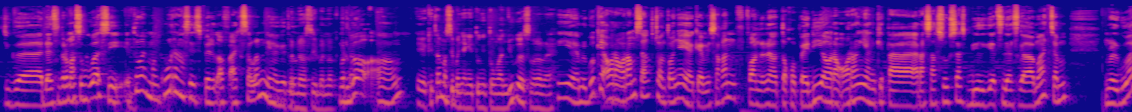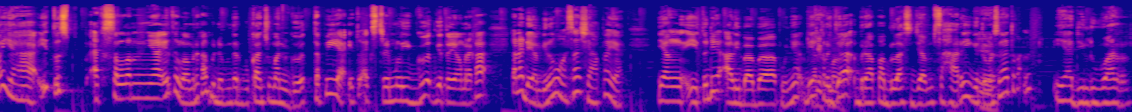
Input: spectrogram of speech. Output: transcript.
juga dan termasuk gua sih itu emang kurang sih spirit of excellence ya gitu. Bener sih bener. menurut gua eh, Ya kita masih banyak hitung-hitungan juga sebenarnya. Iya, menurut gue kayak orang-orang misalnya contohnya ya kayak misalkan foundernya Tokopedia, orang-orang yang kita rasa sukses Bill Gates dan segala macam. Menurut gue ya itu excellentnya itu loh mereka benar-benar bukan cuman good tapi ya itu extremely good gitu yang mereka kan ada yang bilang masa siapa ya yang itu dia Alibaba punya dia Jack kerja berapa belas jam sehari gitu Iya. maksudnya itu kan ya di luar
